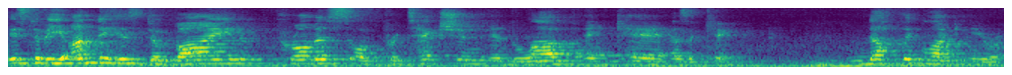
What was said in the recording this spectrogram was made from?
is to be under his divine promise of protection and love and care as a king. Nothing like Nero.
